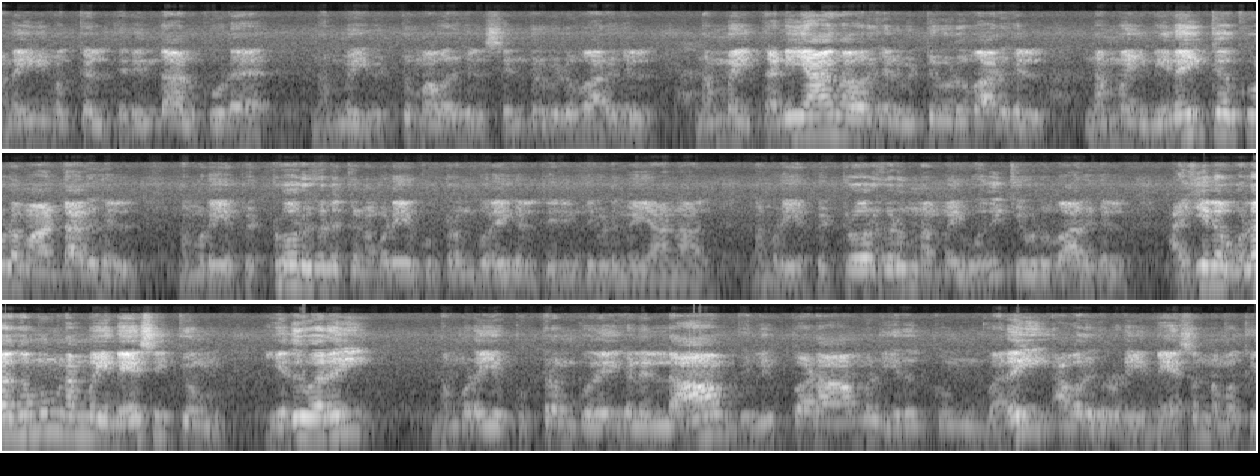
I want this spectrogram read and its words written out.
மனைவி மக்கள் தெரிந்தால் கூட நம்மை விட்டும் அவர்கள் சென்று விடுவார்கள். நம்மை தனியாக அவர்கள் விட்டு விடுவார்கள். நம்மை நினைக்க கூட மாட்டார்கள். நம்முடைய பெற்றோர்களுக்கு நம்முடைய குற்றம் குறைகள் தெரிந்து விடுமேயானால் நம்முடைய பெற்றோர்களும் நம்மை ஒதுக்கி விடுவார்கள். அகில உலகமும் நம்மை நேசிக்கும். எதுவரை நம்முடைய குற்றம் குறைகள் எல்லாம் வெளிப்படாமல் இருக்கும் வரை அவர்களுடைய நேசம் நமக்கு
